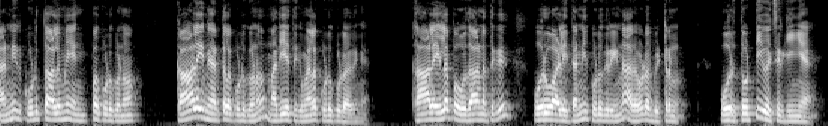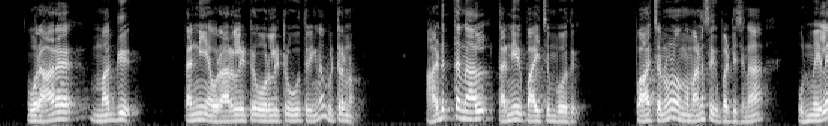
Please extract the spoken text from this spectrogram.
தண்ணீர் கொடுத்தாலுமே எப்போ கொடுக்கணும்? காலை நேரத்தில் கொடுக்கணும் மதியத்துக்கு மேலே கொடுக்கக்கூடாதுங்க. காலையில் இப்போ உதாரணத்துக்கு ஒரு வாளி தண்ணி கொடுக்குறீங்கன்னா அதோட விட்டுறணும். ஒரு தொட்டி வச்சுருக்கீங்க ஒரு அரை மக்கு தண்ணியை ஒரு அரை லிட்டர் ஒரு லிட்டர் ஊற்றுறீங்கன்னா விட்டுறணும். அடுத்த நாள் தண்ணீர் பாய்ச்சும் போது பாய்ச்சணும்னு உங்கள் மனசுக்கு பட்டுச்சுன்னா உண்மையில்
